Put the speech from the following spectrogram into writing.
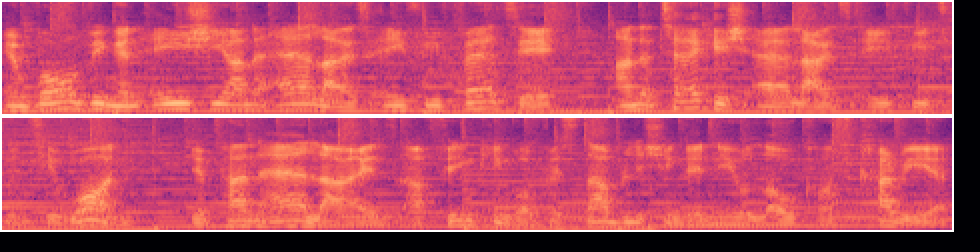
involving an Asiana Airlines A330 and a Turkish Airlines A321. Japan Airlines are thinking of establishing a new low-cost carrier.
